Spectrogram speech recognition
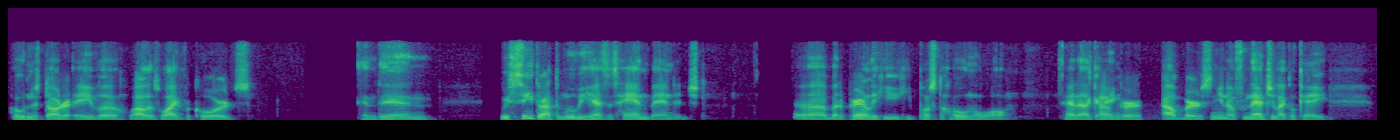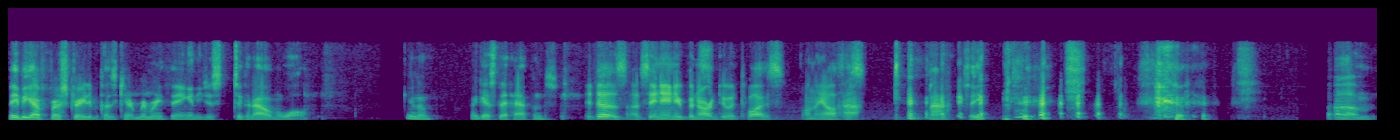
holding his daughter Ava while his wife records. And then we see throughout the movie he has his hand bandaged. Uh, but apparently he he punched a hole in the wall. Had like an Oh. anger outburst. And you know, from that you're like, okay, maybe he got frustrated because he can't remember anything and he just took it out on the wall. You know, I guess that happens. It does. I've seen Andy Bernard do it twice on The Office. ah, see. um,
